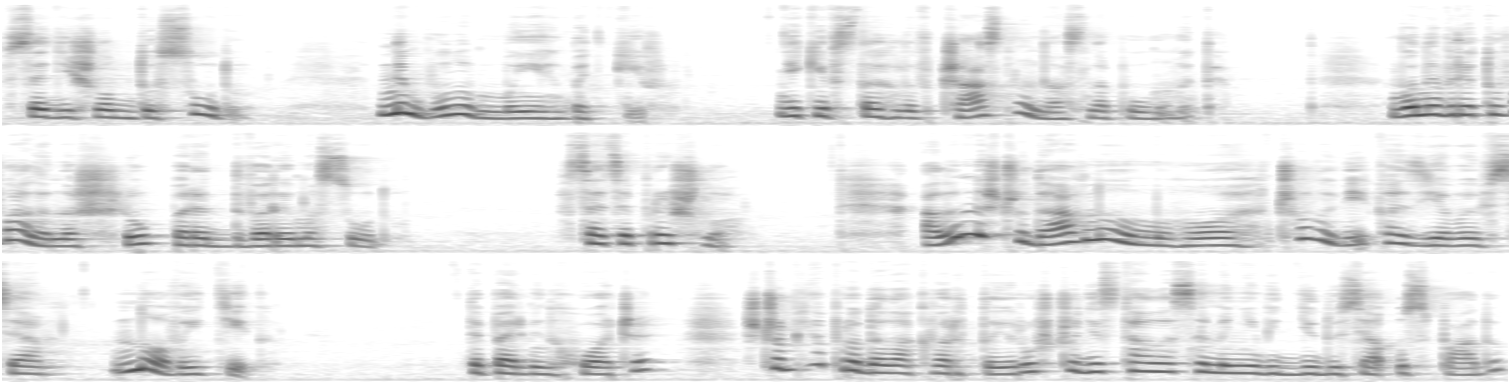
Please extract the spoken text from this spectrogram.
Все дійшло б до суду, не було б моїх батьків, які встигли вчасно нас напоумити. Вони врятували наш шлюб перед дверима суду. Все це прийшло. Але нещодавно у мого чоловіка з'явився новий тік. Тепер він хоче, щоб я продала квартиру, що дісталася мені від дідуся у спадок,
